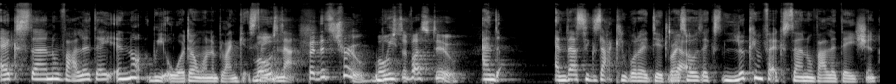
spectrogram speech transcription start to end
external validate and not we all, I don't want to blanket statement most that. but it's true. Most of us do. And and that's exactly what I did, right? So I was ex- looking for external validation.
